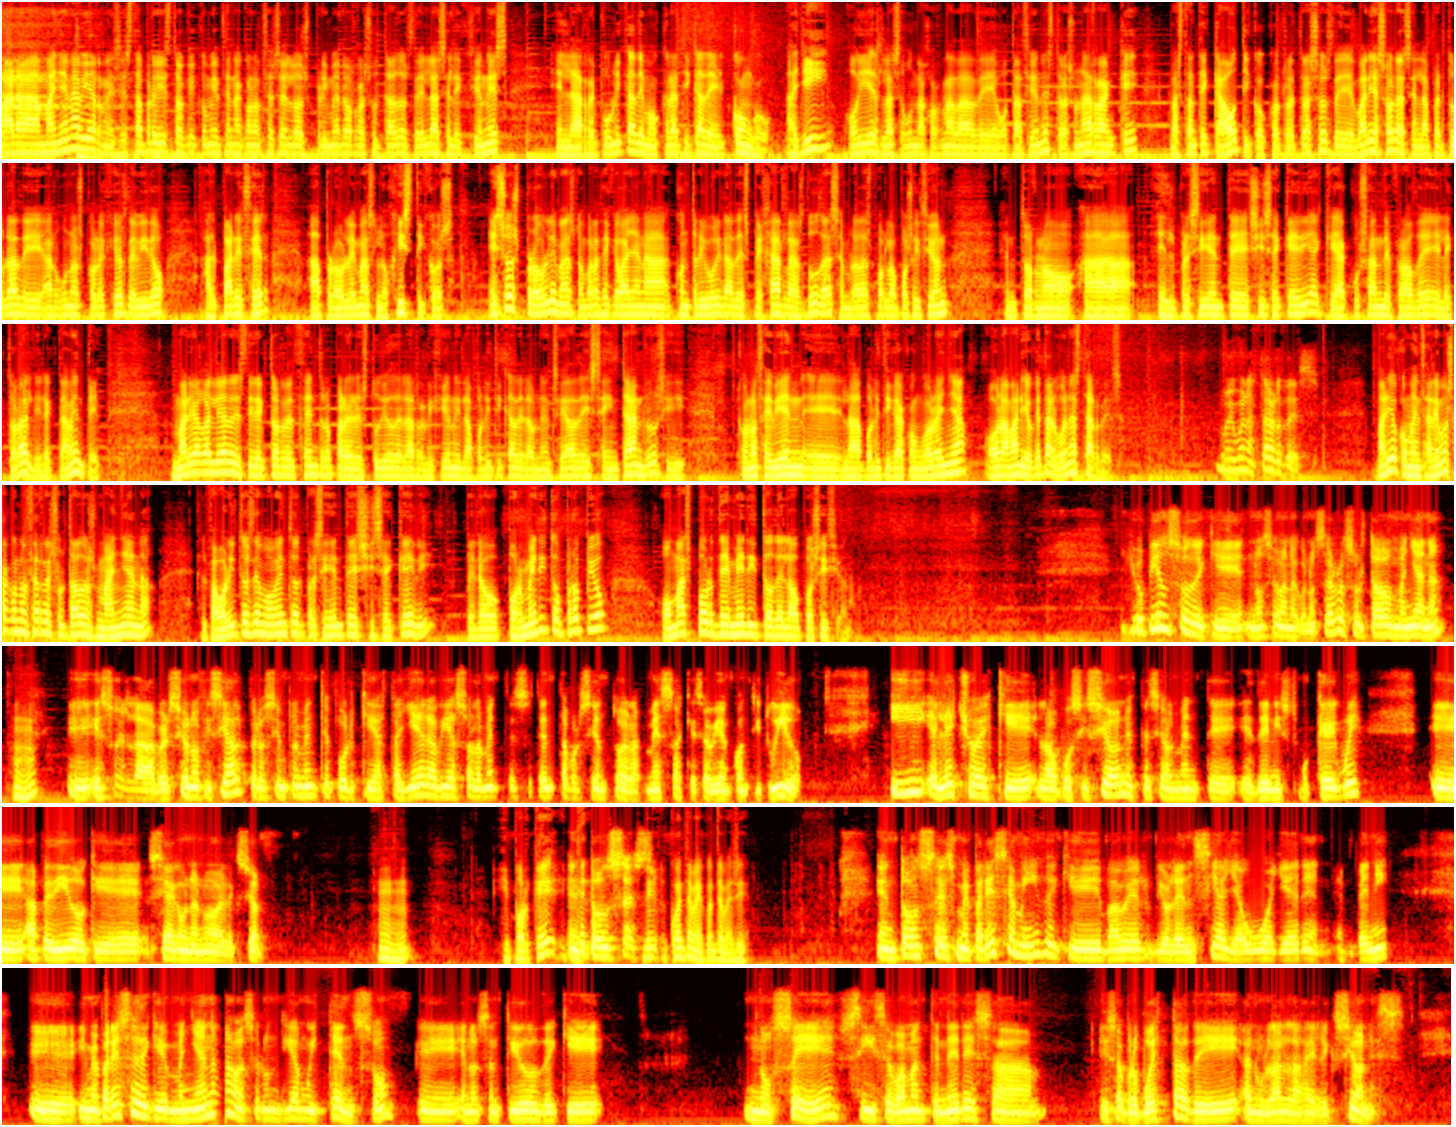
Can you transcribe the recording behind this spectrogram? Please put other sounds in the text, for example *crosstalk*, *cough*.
Para mañana viernes está previsto que comiencen a conocerse los primeros resultados de las elecciones en la República Democrática del Congo. Allí, hoy es la segunda jornada de votaciones tras un arranque bastante caótico, con retrasos de varias horas en la apertura de algunos colegios debido, al parecer, a problemas logísticos. Esos problemas no parece que vayan a contribuir a despejar las dudas sembradas por la oposición en torno a el presidente Shisekedi que acusan de fraude electoral directamente. Mario Galear es director del Centro para el Estudio de la Religión y la Política de la Universidad de St. Andrews y conoce bien eh, la política congoleña. Hola Mario, ¿qué tal? Buenas tardes. Muy buenas tardes. Mario, comenzaremos a conocer resultados mañana. El favorito es de momento el presidente Shisekedi, pero ¿por mérito propio o más por demérito de la oposición? Yo pienso de que no se van a conocer resultados mañana. Eh, eso es la versión oficial, pero simplemente porque hasta ayer había solamente el 70% de las mesas que se habían constituido. Y el hecho es que la oposición, especialmente eh, Denis Mukwege, eh, ha pedido que se haga una nueva elección. ¿Y por qué? Entonces, cuénteme, cuénteme, sí. Entonces, me parece a mí de que va a haber violencia, ya hubo ayer en, Beni, eh, y me parece de que mañana va a ser un día muy tenso, eh, en el sentido de que no sé si se va a mantener esa, esa propuesta de anular las elecciones.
